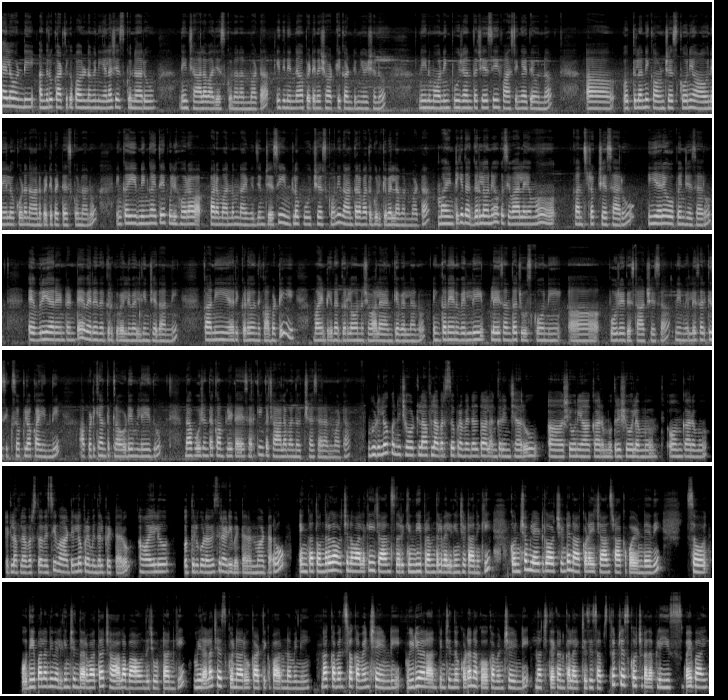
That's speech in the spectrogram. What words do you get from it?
Hello అండి. అందరూ కార్తీక పౌర్ణమిని ఎలా చేసుకున్నారు? నేను చాలా బాగా చేసుకున్నాను అనమాట ఇది నిన్న పెట్టిన షార్ట్కి కంటిన్యూషను. నేను మార్నింగ్ పూజ అంతా చేసి ఫాస్టింగ్ అయితే ఉన్నా. ఒత్తులన్నీ కౌంట్ చేసుకొని ఆవు నెయ్యిలో కూడా నానబెట్టి పెట్టేసుకున్నాను. ఇంకా ఈవినింగ్ అయితే పులిహోర పరమాన్నం నైవేద్యం చేసి ఇంట్లో పూజ చేసుకొని దాని తర్వాత గుడికి వెళ్ళామన్నమాట. మా ఇంటికి దగ్గరలోనే ఒక శివాలయము కన్స్ట్రక్ట్ చేశారు. ఈ ఇయరే ఓపెన్ చేశారు. ఎవ్రీ ఇయర్ ఏంటంటే వేరే దగ్గరికి వెళ్ళి వెలిగించేదాన్ని. కానీ ఈ ఇయర్ ఇక్కడే ఉంది కాబట్టి మా ఇంటికి దగ్గరలో ఉన్న శివాలయానికే వెళ్ళాను. ఇంకా నేను వెళ్ళి ప్లేస్ అంతా చూసుకొని పూజ అయితే స్టార్ట్ చేశాను నేను వెళ్ళేసరికి సిక్స్ ఓ క్లాక్ అయింది. అప్పటికి అంత క్రౌడ్ ఏం లేదు. నా పూజ అంతా కంప్లీట్ అయ్యేసరికి ఇంకా చాలామంది వచ్చేసారనమాట గుడిలో కొన్ని చోట్ల ఫ్లవర్స్ ప్రమిదలతో అలంకరించారు. శివుని ఆకారము త్రిశూలము ఓంకారము ఇట్లా ఫ్లవర్స్తో వేసి వాటిల్లో ప్రమిదలు పెట్టారు. ఆయిల్ ఒత్తులు కూడా వేసి రెడీ పెట్టారనమాట ఇంకా తొందరగా వచ్చిన వాళ్ళకి ఈ ఛాన్స్ దొరికింది ఈ ప్రమిదలు వెలిగించడానికి కొంచెం లేట్గా వచ్చింటే నాకు కూడా ఈ ఛాన్స్ రాకపోయి ఉండేది. సో దీపాలన్నీ వెలిగించిన తర్వాత చాలా బాగుంది చూడటానికి మీరు ఎలా చేసుకున్నారు కార్తీక పౌర్ణమిని? నాకు కమెంట్స్లో కమెంట్ చేయండి. వీడియో ఎలా అనిపించిందో కూడా నాకు కమెంట్ చేయండి. నచ్చితే కనుక లైక్ చేసి సబ్స్క్రైబ్ చేసుకోవచ్చు కదా ప్లీజ్. Bye bye.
